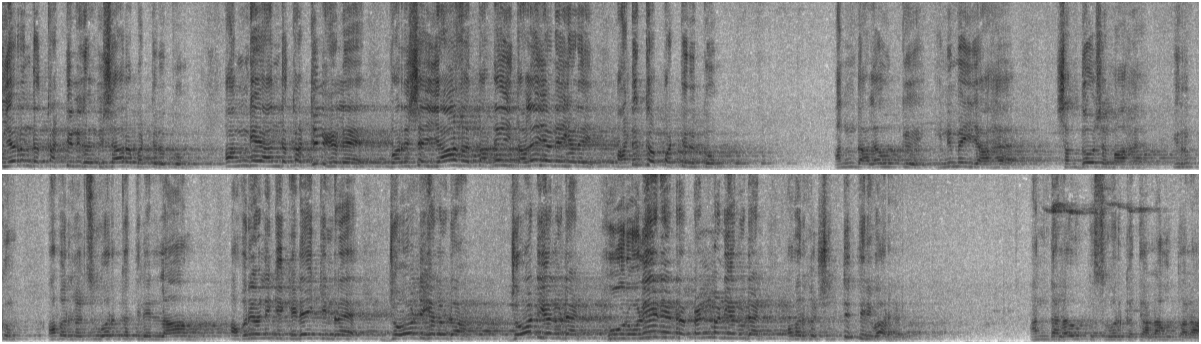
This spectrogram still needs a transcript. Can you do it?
உயர்ந்த கட்டில்கள் விசாரப்பட்டிருக்கும். அங்கே அந்த கட்டில்களே வரிசையாக தகை தலையணைகளை அடுக்கப்பட்டிருக்கும். அந்த அளவுக்கு இனிமையாக சந்தோஷமாக இருக்கும். அவர்கள் சுவர்க்கத்தில் எல்லாம் அவர்களுக்கு கிடைக்கின்ற ஜோடிகளுடன் ஜோடிகளுடன் ஹூருலீன் என்ற பெண்மணிகளுடன் அவர்கள் சுத்தித் திரிவார்கள். அந்த அளவுக்கு சுவர்க்கத்தை அல்லாஹு தாலா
